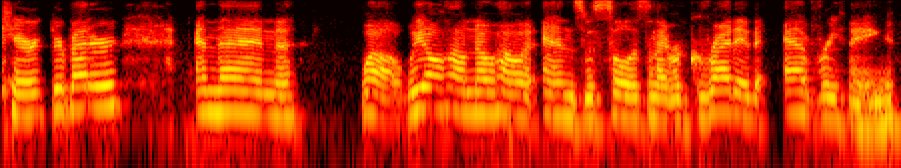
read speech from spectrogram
character better. And then, well, we all know how it ends with Solas, and I regretted everything.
